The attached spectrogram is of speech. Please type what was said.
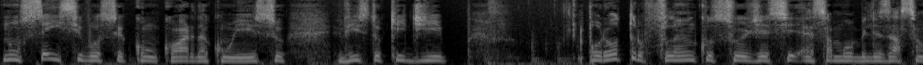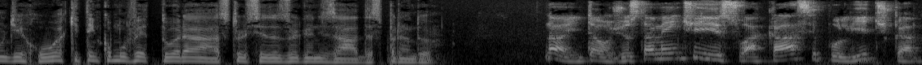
Não sei se você concorda com isso, visto que de por outro flanco surge esse, essa mobilização de rua que tem como vetor as torcidas organizadas, Prando. Não, então, justamente isso. A classe política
